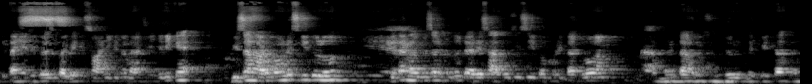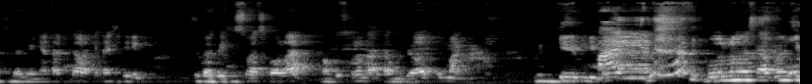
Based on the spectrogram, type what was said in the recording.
Kitanya juga sebagai siswanya gitu nggak sih? Jadi kayak bisa harmonis gitu loh. Kita nggak bisa dulu dari satu sisi pemerintah doang. Pemerintah harus jujur integritas dan sebagainya. Tapi kalau kita sendiri sebagai siswa sekolah waktu sekolah nggak tanggung jawab cuman game di Main. bolos apa sih.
